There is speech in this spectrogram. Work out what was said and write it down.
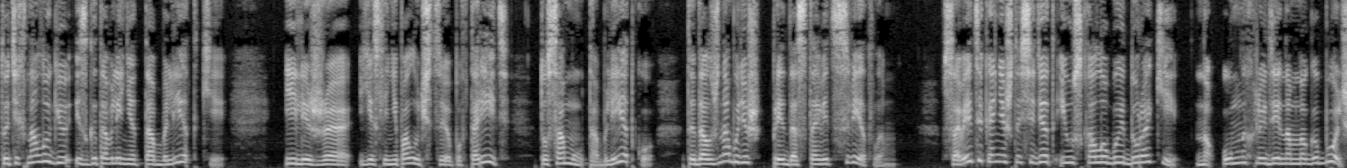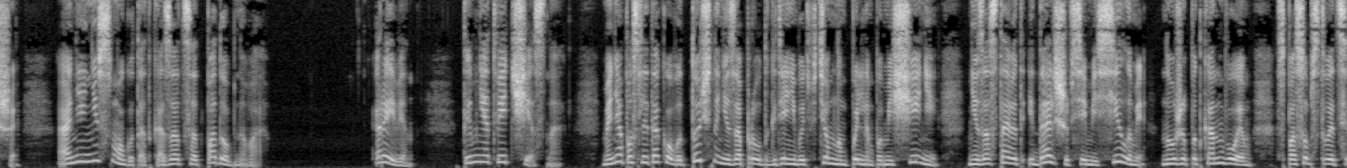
то технологию изготовления таблетки или же, если не получится ее повторить, то саму таблетку ты должна будешь предоставить светлым. В совете, конечно, сидят и усколобые дураки, но умных людей намного больше. Они не смогут отказаться от подобного. Рейвен, ты мне ответь честно. Меня после такого точно не запрут где-нибудь в темном пыльном помещении, не заставят и дальше всеми силами, но уже под конвоем, способствовать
